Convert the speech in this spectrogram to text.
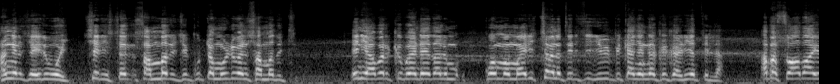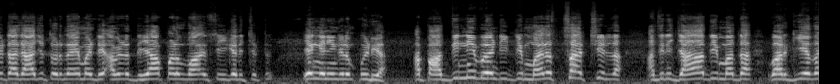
അങ്ങനെ ചെയ്തു പോയി. ശരി സമ്മതിച്ച് കുറ്റം മുഴുവൻ സമ്മതിച്ച്. ഇനി അവർക്ക് വേണ്ട ഏതായാലും മരിച്ചവനെ തിരിച്ച് ജീവിപ്പിക്കാൻ ഞങ്ങൾക്ക് കഴിയത്തില്ല. അപ്പൊ സ്വാഭാവികമായിട്ട് ആ രാജ്യത്ത് ഒരു നിയമമുണ്ട് അവരുടെ ധ്യാപനം വാ- സ്വീകരിച്ചിട്ട് എങ്ങനെയെങ്കിലും വിടുക. അപ്പൊ അതിന് വേണ്ടിയിട്ട് മനസ്സാക്ഷിയുള്ള അതിന് ജാതി മത വർഗീയത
